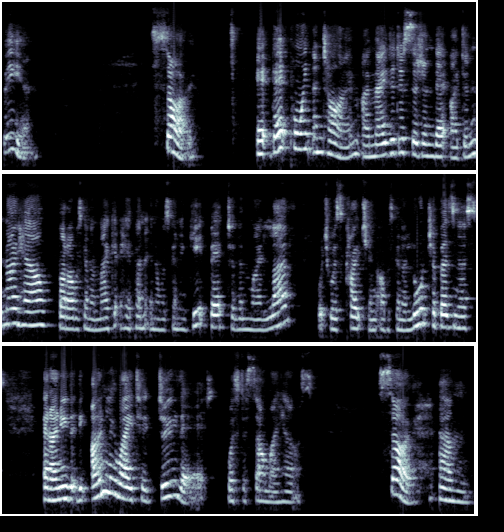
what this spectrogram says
be in. So, at that point in time, I made a decision that I didn't know how, but I was going to make it happen and I was going to get back to the, my love, which was coaching. I was going to launch a business. And I knew that the only way to do that was to sell my house. So um,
